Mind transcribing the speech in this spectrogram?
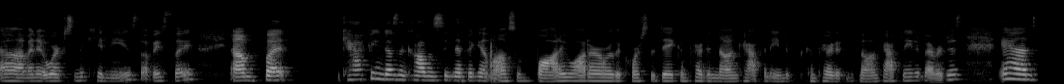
Um, and it works in the kidneys, obviously. Um, but caffeine doesn't cause a significant loss of body water over the course of the day compared to non-caffeinated compared to with non-caffeinated beverages and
